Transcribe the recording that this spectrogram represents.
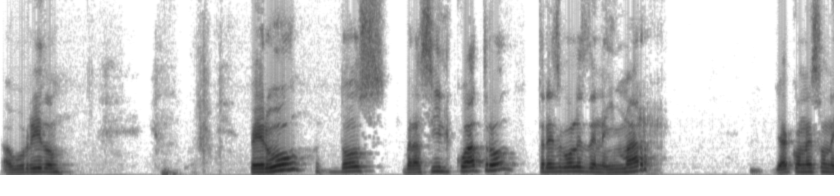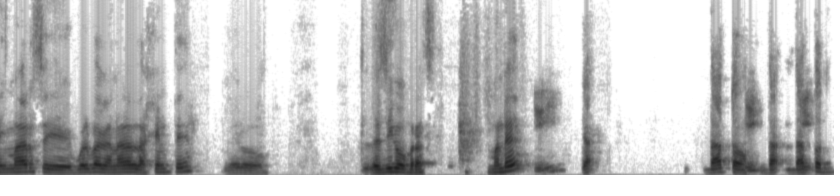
Aburrido. Perú, 2, Brasil 4, 3 goles de Neymar. Ya con eso Neymar se vuelve a ganar a la gente, pero les digo, Brasil. ¿Mande? ¿Y? Ya. Dato, dato,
